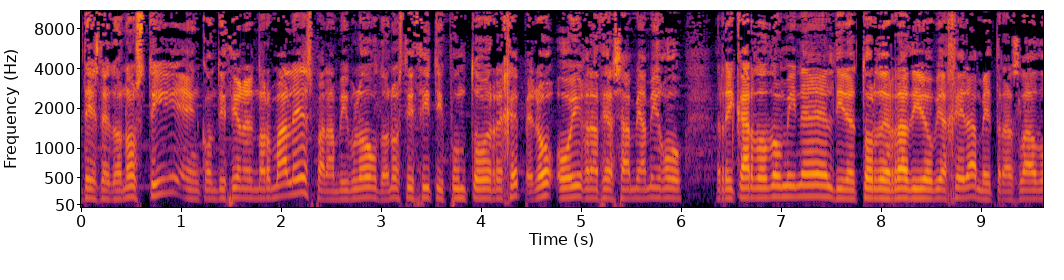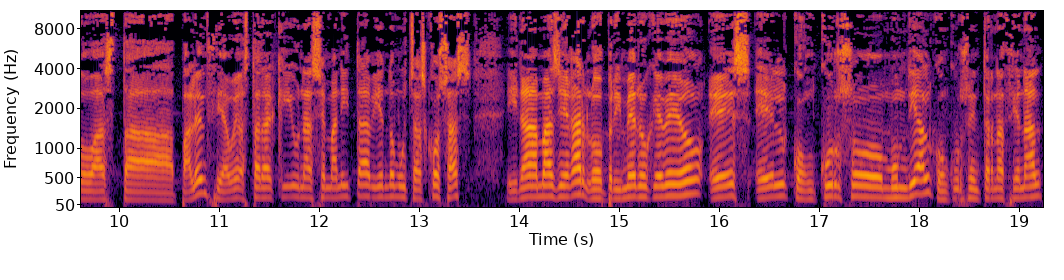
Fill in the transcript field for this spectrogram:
desde Donosti, en condiciones normales, para mi blog donosticity.org, pero hoy, gracias a mi amigo Ricardo Domine, el director de Radio Viajera, me traslado hasta Palencia. Voy a estar aquí una semanita viendo muchas cosas y nada más llegar, lo primero que veo es el concurso mundial, concurso internacional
